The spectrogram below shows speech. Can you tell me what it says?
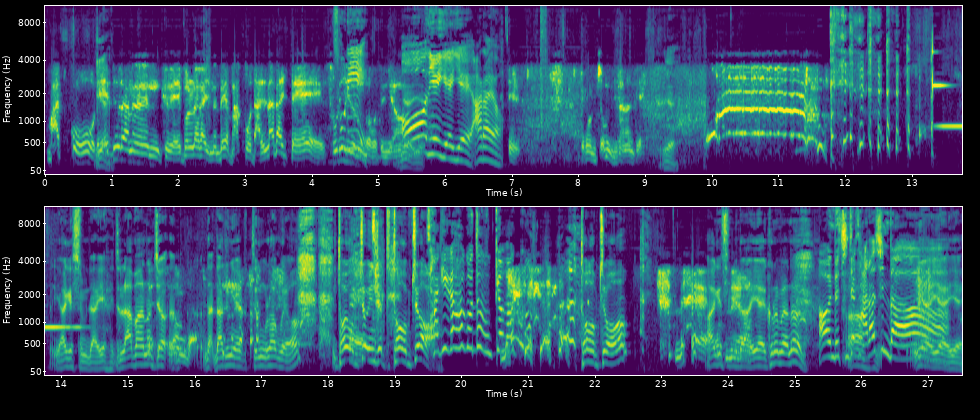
맞고 예. 레드라는 그 애벌레가 있는데 맞고 날아갈 때 소리, 소리. 지르는 거거든요. 어, 예, 예, 예. 알아요. 예. 이건 좀 이상한데. 예. 예, 알겠습니다. 예. 라바는 저, 죄송합니다. 나, 나중에 듣는 걸로 하고요. 더 없죠, 이제 더 없죠? 자기가 하고도 웃겨갖고. 더 없죠? 네. 알겠습니다. 네. 예, 그러면은. 아, 근데 진짜 잘하신다. 예, 예, 예.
